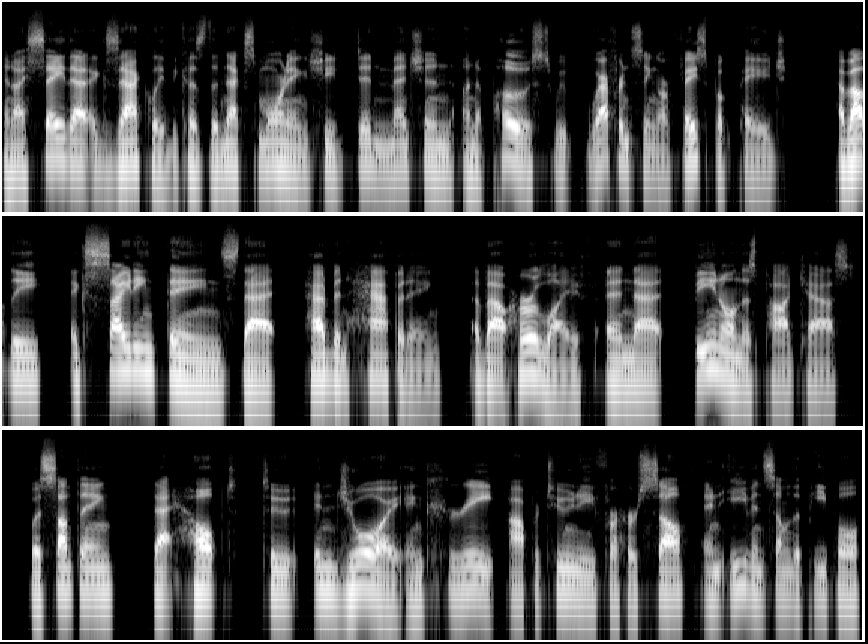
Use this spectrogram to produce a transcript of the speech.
And I say that exactly because the next morning she did mention on a post referencing our Facebook page about the exciting things that had been happening about her life and that being on this podcast was something that helped to enjoy and create opportunity for herself and even some of the people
